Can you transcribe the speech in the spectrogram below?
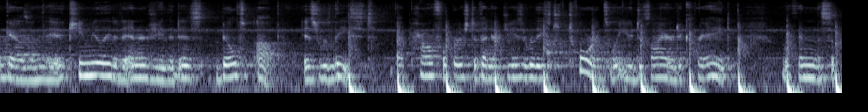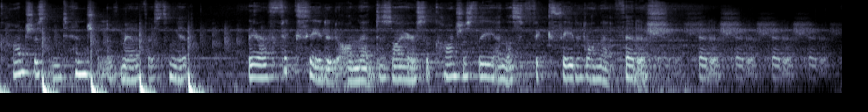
orgasm, the accumulated energy that is built up is released. That powerful burst of energy is released towards what you desire to create within the subconscious intention of manifesting it. They are fixated on that desire subconsciously and thus fixated on that fetish. Fetish, fetish, fetish, fetish.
